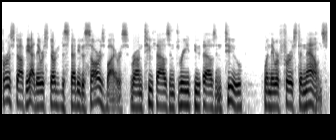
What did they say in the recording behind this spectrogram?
first off, yeah, they were started to study the SARS virus around 2003, 2002, when they were first announced.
